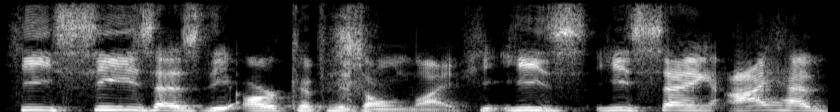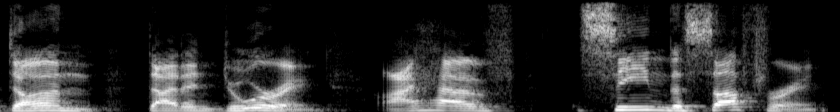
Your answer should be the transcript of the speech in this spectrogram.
he sees as the arc of his own life. He, he's he's saying, "I have done that enduring. I have seen the suffering.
